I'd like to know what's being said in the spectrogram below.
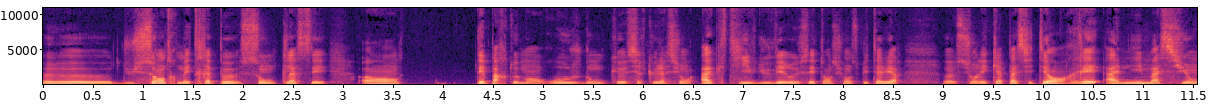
du centre, mais très peu, sont classés en département rouge, donc euh, circulation active du virus et tension hospitalière euh, sur les capacités en réanimation.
